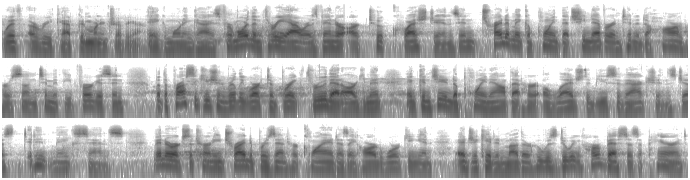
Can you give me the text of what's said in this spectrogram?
with a recap. Good morning, Trevier. Hey, good morning, guys. For more than three hours, Vander Ark took questions and tried to make a point that she never intended to harm her son, Timothy Ferguson. But the prosecution really worked to break through that argument and continued to point out that her alleged abusive actions just didn't make sense. Ark's attorney tried to present her client as a hardworking and educated mother who was doing her best as a parent,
